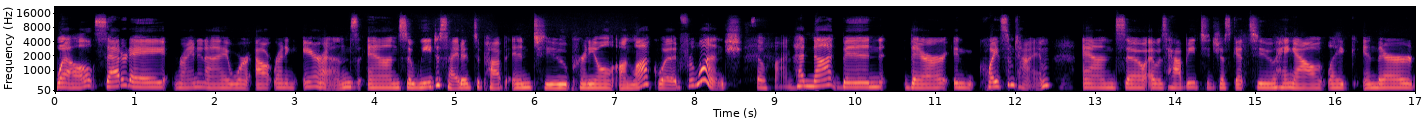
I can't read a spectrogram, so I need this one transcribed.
Well, Saturday, Ryan and I were out running errands. And so we decided to pop into Perennial on Lockwood for lunch. So fun. Had not been there in quite some time. Mm-hmm. And so I was happy to just get to hang out like in their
